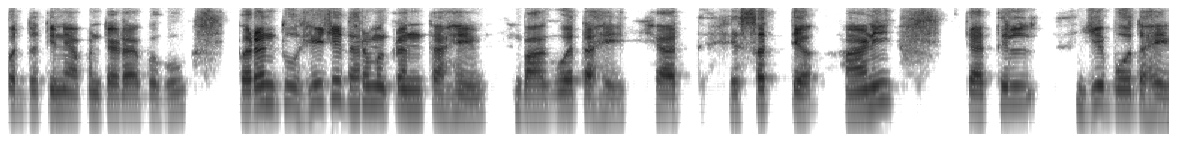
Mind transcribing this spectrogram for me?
पद्धतीने आपण त्याला बघू. परंतु हे जे धर्मग्रंथ आहे भागवत आहे ह्यात हे सत्य आणि त्यातील जे बोध आहे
